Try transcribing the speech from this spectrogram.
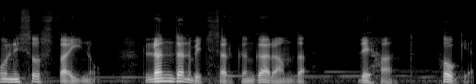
1927 ਨੂੰ ਲੰਡਨ ਵਿੱਚ ਸਰ ਗੰਗਾ ਰਾਮ ਦਾ ਦੇਹਾਂਤ ਹੋ ਗਿਆ।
